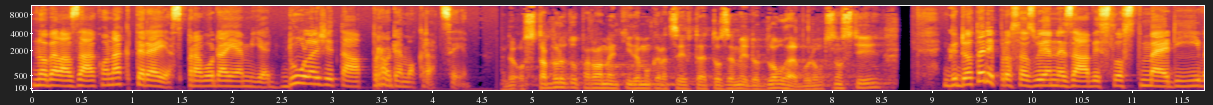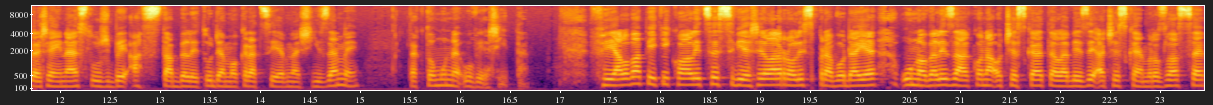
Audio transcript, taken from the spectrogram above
Novela zákona, které je zpravodajem, je důležitá pro demokracii. Jde o stabilitu parlamentní demokracie v této zemi do dlouhé budoucnosti. Kdo tedy prosazuje nezávislost médií, veřejné služby a stabilitu demokracie v naší zemi? Tak tomu neuvěříte. Fialova pětikoalice svěřila roli zpravodaje u novely zákona o české televizi a českém rozhlase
